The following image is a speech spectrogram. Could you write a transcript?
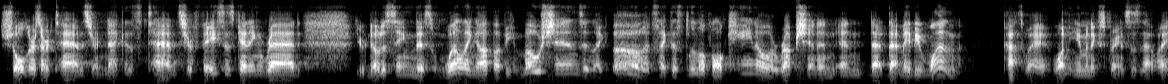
shoulders are tense your neck is tense your face is getting red. You're noticing this welling up of emotions and like oh it's like this little volcano eruption. And and that that may be one pathway. One human experiences that way.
